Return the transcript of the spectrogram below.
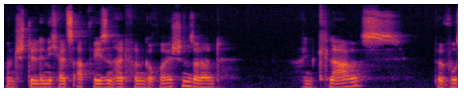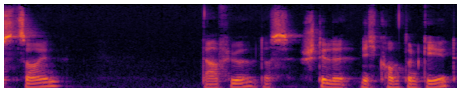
Und Stille nicht als Abwesenheit von Geräuschen, sondern ein klares Bewusstsein dafür, dass Stille nicht kommt und geht,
